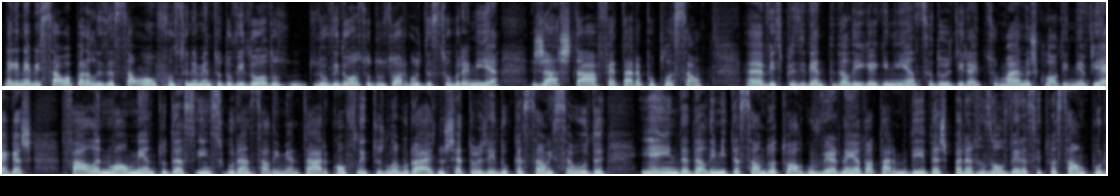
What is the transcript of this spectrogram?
Na Guiné-Bissau, a paralisação ou o funcionamento duvidoso, duvidoso dos órgãos de soberania já está a afetar a população. A vice-presidente da Liga Guineense dos Direitos Humanos, Claudine Viegas, fala no aumento da insegurança alimentar, conflitos laborais nos setores da educação e saúde e ainda da limitação do atual governo em adotar medidas para resolver a situação por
